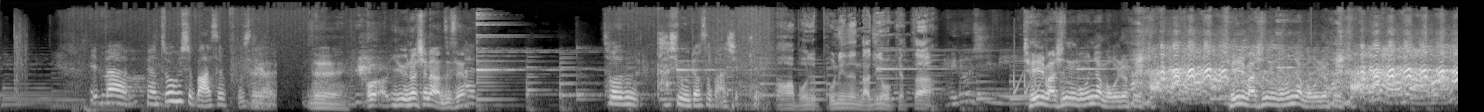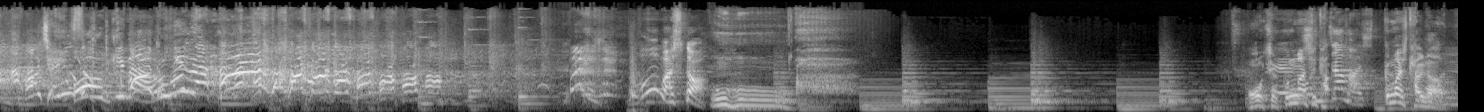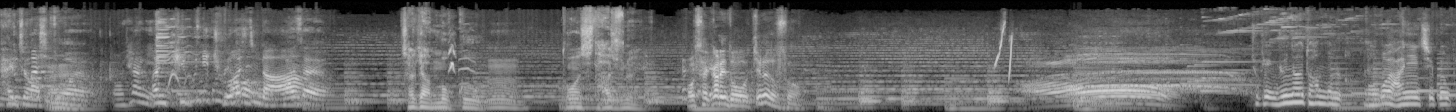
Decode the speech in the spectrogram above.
일단 그냥 조금씩 맛을 보세요. 네. 어, 유나 씨는 안 드세요? 전 다시 우려서 마실게요. 아, 뭐 본인은 나중에 먹겠다. 제일 맛있는 거 혼자 먹으려고. 제일 맛있는 거 혼자 먹으려고. 아 재밌어. 어, 웃기다. 어 맛있다. 오호. 어, 진짜 끝맛이 다, 진짜 맛있다. 끝맛이 달다. 달죠. 맛이 좋아요. 아니 기분이 좋아진다. 맞아요. 자기 안 먹고 동환 씨 다 주네. 어, 색깔이 더 진해졌어. 저기 유나도 한번 먹어요. 아니 지금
